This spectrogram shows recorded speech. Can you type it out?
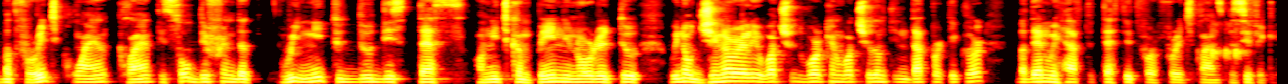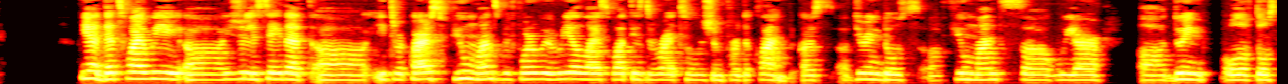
But for each client, client is so different that we need to do these tests on each campaign in order to we know generally what should work and what shouldn't in that particular but then we have to test it for for each client specifically yeah that's why we uh, usually say that uh, it requires few months before we realize what is the right solution for the client because uh, during those uh, few months uh, we are uh, doing all of those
